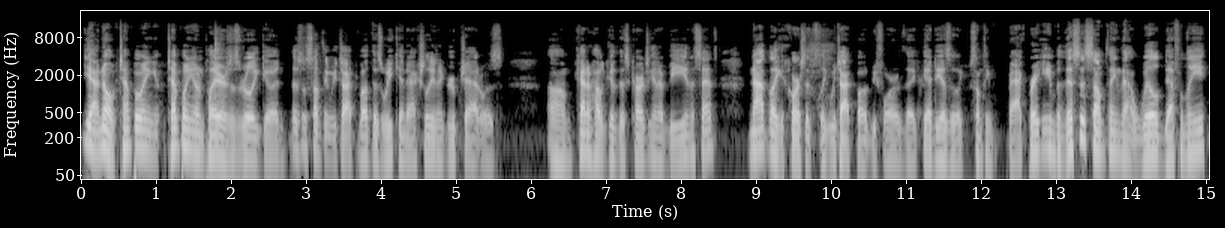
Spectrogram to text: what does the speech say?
Yeah, no, tempoing tempoing on players is really good. This was something we talked about this weekend actually in a group chat was um, kind of how good this card's going to be in a sense. Not like, of course, it's like we talked about before, the, the ideas of like something backbreaking, but this is something that will definitely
